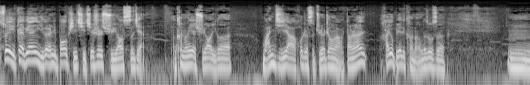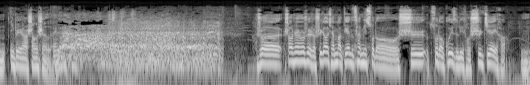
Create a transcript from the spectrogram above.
所以，改变一个人的暴脾气，其实需要时间，可能也需要一个顽疾啊，或者是绝症啊。当然，还有别的可能，那就是，嗯，你被人家上身了。说上山入睡，说睡觉前把电子产品锁到试锁到柜子里头试借一下。嗯，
